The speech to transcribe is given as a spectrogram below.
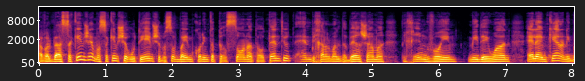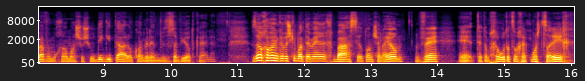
אבל בעסקים שהם עסקים שירותיים, שבסוף באים, קונים את הפרסונה, את האותנטיות, אין בכלל על מה לדבר שם, מחירים גבוהים, מ-day one, אלא אם כן אני בא ומוכר משהו שהוא דיגיטל, או כל מיני זוויות כאלה. זהו חברים, מקווה שקיבלתם ערך בסרטון של היום, ותתמחרו את עצמכם כמו שצריך,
